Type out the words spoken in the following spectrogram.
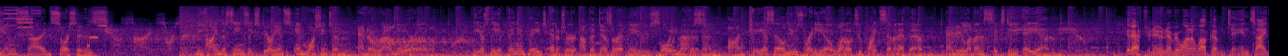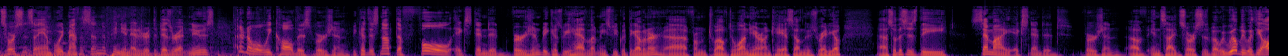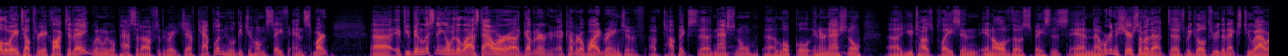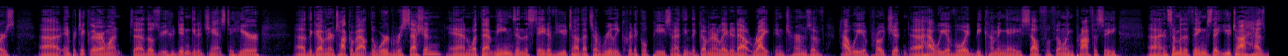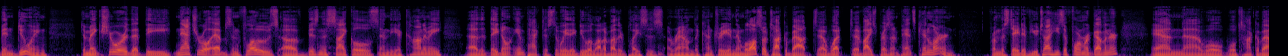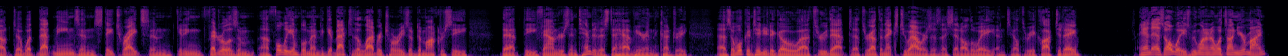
Inside Sources. Behind the scenes experience in Washington and around the world. Here's the opinion page editor of the Deseret News, Boyd Matheson, on KSL News Radio 102.7 FM and 1160 AM. Good afternoon, everyone, and welcome to Inside Sources. I am Boyd Matheson, opinion editor at the Deseret News. I don't know what we call this version because it's not the full extended version because we had Let Me Speak with the Governor uh, from 12 to 1 here on KSL News Radio. Uh, so this is the semi extended version of Inside Sources, but we will be with you all the way until 3 o'clock today when we will pass it off to the great Jeff Kaplan, who will get you home safe and smart. Uh, if you've been listening over the last hour, uh, Governor uh, covered a wide range of, of topics uh, national, uh, local, international, Utah's place in, in all of those spaces. And we're going to share some of that as we go through the next two hours. in particular, I want those of you who didn't get a chance to hear uh, the governor talk about the word recession and what that means in the state of Utah. That's a really critical piece, and I think the governor laid it out right in terms of how we approach it, uh, how we avoid becoming a self fulfilling prophecy, uh, and some of the things that Utah has been doing to make sure that the natural ebbs and flows of business cycles and the economy. Uh, that they don't impact us the way they do a lot of other places around the country. And then we'll also talk about uh, what uh, Vice President Pence can learn from the state of Utah. He's a former governor, and uh, we'll we'll talk about uh, what that means and states' rights and getting federalism uh, fully implemented. Get back to the laboratories of democracy that the founders intended us to have here in the country. Uh, so we'll continue to go uh, through that uh, throughout the next two hours, as I said, all the way until three o'clock today. And as always, we want to know what's on your mind.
